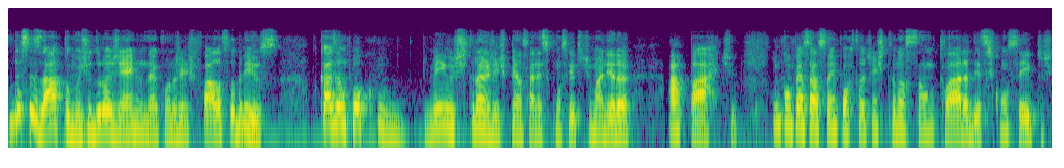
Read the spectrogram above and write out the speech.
desses átomos de hidrogênio, né? Quando a gente fala sobre isso. No caso, é um pouco meio estranho a gente pensar nesse conceito de maneira à parte. Em compensação, é importante a gente ter noção clara desses conceitos.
